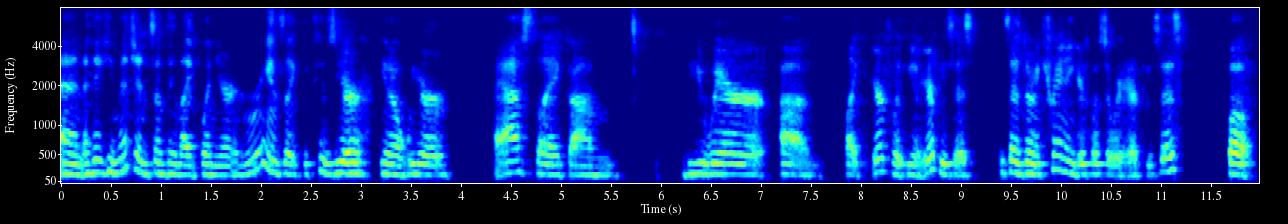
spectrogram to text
And I think he mentioned something like when you're in Marines, like because you're you know you're. I asked like, um, do you wear um, like earfoot you know earpieces? He says during training you're supposed to wear earpieces, but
